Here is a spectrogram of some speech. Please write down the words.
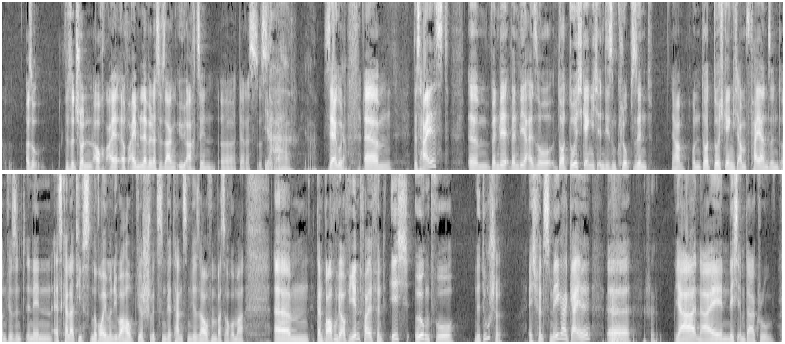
also wir sind schon auch auf einem Level, dass wir sagen, Ü18, äh, der Rest ist egal. Ja, ja. Sehr gut. Ja. Ähm, das heißt, ähm, wenn wir, wenn wir also dort durchgängig in diesem Club sind, ja, und dort durchgängig am Feiern sind und wir sind in den eskalativsten Räumen überhaupt, wir schwitzen, wir tanzen, wir saufen, was auch immer, ähm, dann brauchen wir auf jeden Fall, finde ich, irgendwo eine Dusche. Ich finde es mega geil. Äh, ja, nein, nicht im Darkroom.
